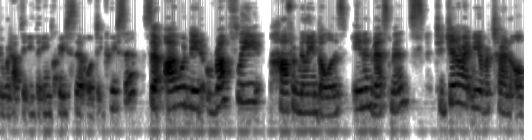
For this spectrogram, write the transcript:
you would have to either increase it or decrease it. So I would need roughly half a million dollars in investments to generate me a return of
